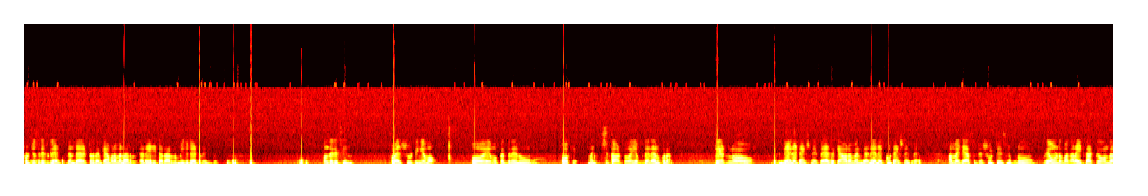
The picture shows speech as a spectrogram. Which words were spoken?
producer is great then director then cameramen or editor or music director anybody scene while shooting ఏమో. ఓ ఏమో పెద్ద నేను. ఓకే మంచి థాట్ అయ్యొద్దని అనుకున్నా. థియేటర్లో నేనే టెన్షన్ అయిపోయా యాజ్ ఎ కెమెరామెన్గా నేను ఎక్కువ టెన్షన్ అయిపోయా. అమ్మాయి చేస్తుంటే షూట్ చేసినప్పుడు ఏముండదు మాకు ఆ లైట్ కరెక్ట్గా ఉందా?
